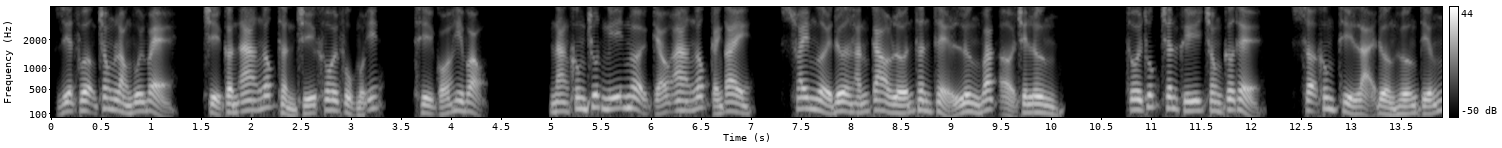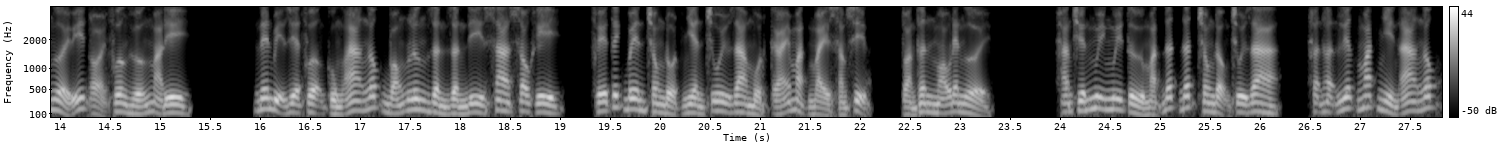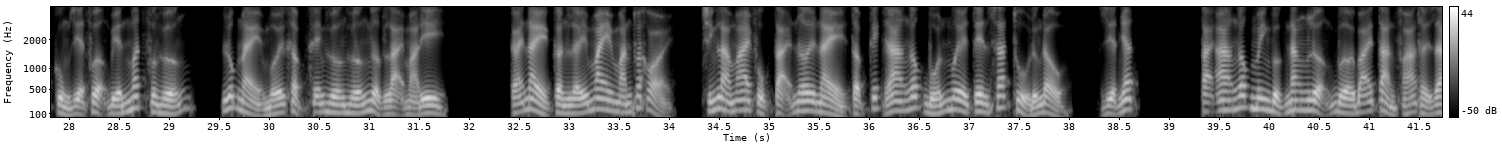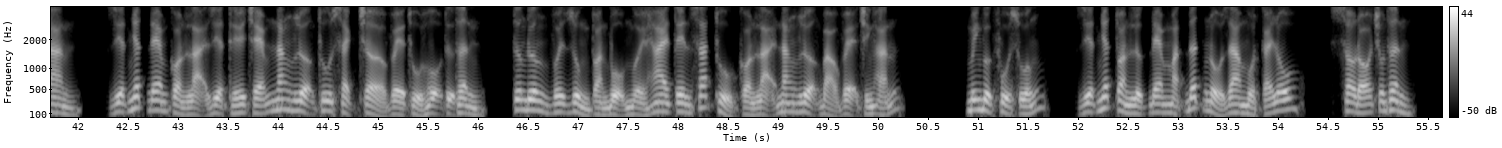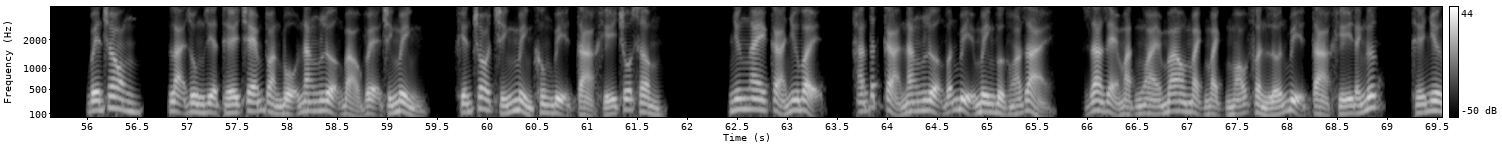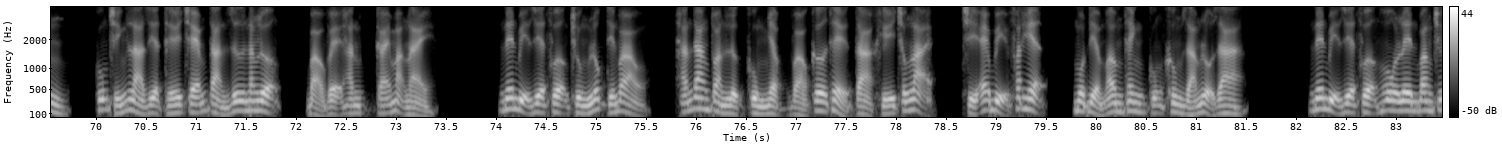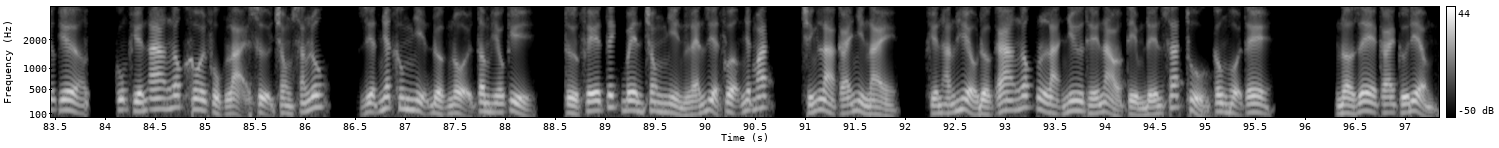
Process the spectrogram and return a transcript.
Diệt phượng trong lòng vui vẻ, chỉ cần A ngốc thần trí khôi phục một ít, thì có hy vọng. Nàng không chút nghĩ ngợi kéo A ngốc cánh tay, xoay người đưa hắn cao lớn thân thể lưng vác ở trên lưng. Thôi thúc chân khí trong cơ thể, sợ không thì lại đường hướng tiếng người ít ỏi phương hướng mà đi. Nên bị diệt phượng cùng A ngốc bóng lưng dần dần đi xa sau khi, phế tích bên trong đột nhiên chui ra một cái mặt mày xám xịt, toàn thân máu đen người. Hắn chiến nguy nguy từ mặt đất đất trong động chui ra, hận hận liếc mắt nhìn A ngốc cùng diệt phượng biến mất phương hướng, lúc này mới khập khênh hướng hướng ngược lại mà đi. Cái này cần lấy may mắn thoát khỏi, chính là mai phục tại nơi này tập kích A ngốc 40 tên sát thủ đứng đầu, diệt nhất. Tại A ngốc minh vực năng lượng bừa bãi tàn phá thời gian, diệt nhất đem còn lại diệt thế chém năng lượng thu sạch trở về thủ hộ tự thân, tương đương với dùng toàn bộ 12 tên sát thủ còn lại năng lượng bảo vệ chính hắn. Minh vực phủ xuống, diệt nhất toàn lực đem mặt đất nổ ra một cái lỗ, sau đó trốn thân. Bên trong, lại dùng diệt thế chém toàn bộ năng lượng bảo vệ chính mình, khiến cho chính mình không bị tà khí chỗ xâm. Nhưng ngay cả như vậy, hắn tất cả năng lượng vẫn bị minh vực hóa giải, da rẻ mặt ngoài bao mạch mạch máu phần lớn bị tà khí đánh nứt, thế nhưng, cũng chính là diệt thế chém tàn dư năng lượng, bảo vệ hắn cái mạng này. Nên bị diệt phượng trùng lúc tiến vào, hắn đang toàn lực cùng nhập vào cơ thể tà khí chống lại, chỉ e bị phát hiện, một điểm âm thanh cũng không dám lộ ra. Nên bị diệt phượng hô lên băng trước kia, cũng khiến A ngốc khôi phục lại sự trong sáng lúc, diệt nhất không nhịn được nội tâm hiếu kỳ, từ phế tích bên trong nhìn lén diệt phượng nhất mắt, chính là cái nhìn này, khiến hắn hiểu được A ngốc là như thế nào tìm đến sát thủ công hội T. NG cái cứ điểm.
